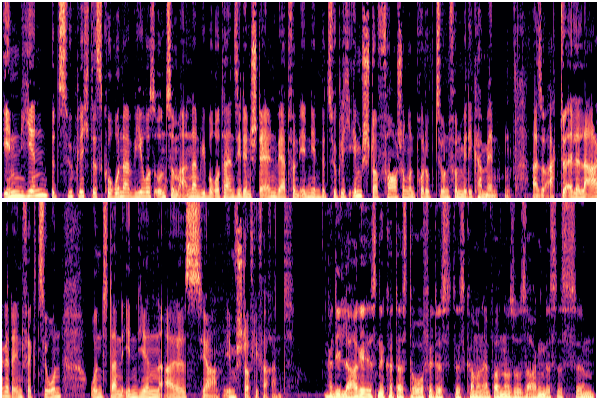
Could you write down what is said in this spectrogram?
Indien bezüglich des Coronavirus und zum anderen, wie beurteilen Sie den Stellenwert von Indien bezüglich Impfstoffforschung und Produktion von Medikamenten? Also aktuelle Lage der Infektion und dann Indien als ja, Impfstofflieferant. Die Lage ist eine Katastrophe, das, das kann man einfach nur so sagen. Das ist, ähm,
